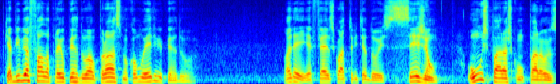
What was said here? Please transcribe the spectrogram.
Porque a Bíblia fala para eu perdoar o próximo como ele me perdoa. Olha aí, Efésios 4,32. Sejam uns para, as, para os,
